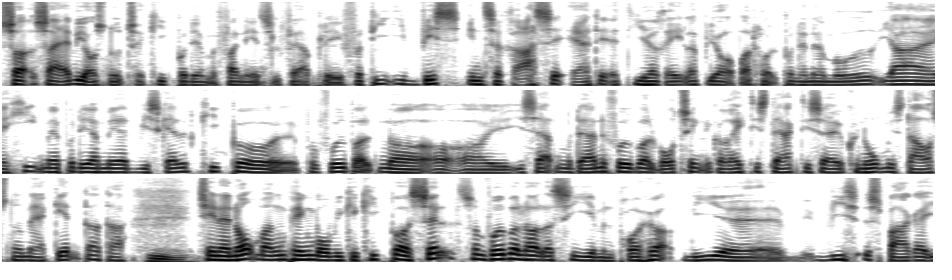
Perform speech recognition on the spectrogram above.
så, så er vi også nødt til at kigge på det med financial fair play, fordi i vis interesse er det, at de her regler bliver opretholdt på den her måde. Jeg er helt med på det her med, at vi skal kigge på, øh, på fodbolden, og, og, og især den moderne fodbold, hvor tingene går rigtig stærkt, især økonomisk. Der er også noget med agenter, der hmm. tjener enormt mange penge, hvor vi kan kigge på os selv som fodboldhold og sige, jamen prøv at høre, vi, øh, vi sparker i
